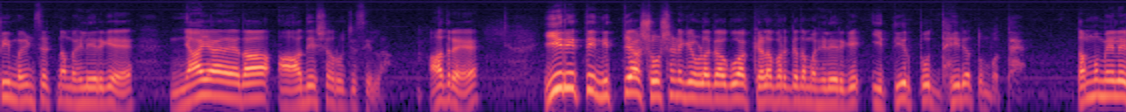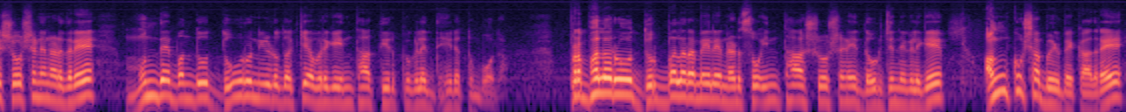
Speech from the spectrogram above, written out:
ಪಿ ಮೈಂಡ್ಸೆಟ್ನ ಮಹಿಳೆಯರಿಗೆ ನ್ಯಾಯಾಲಯದ ಆದೇಶ ರುಚಿಸಿಲ್ಲ. ಆದರೆ ಈ ರೀತಿ ನಿತ್ಯ ಶೋಷಣೆಗೆ ಒಳಗಾಗುವ ಕೆಳವರ್ಗದ ಮಹಿಳೆಯರಿಗೆ ಈ ತೀರ್ಪು ಧೈರ್ಯ ತುಂಬುತ್ತೆ. ತಮ್ಮ ಮೇಲೆ ಶೋಷಣೆ ನಡೆದರೆ ಮುಂದೆ ಬಂದು ದೂರು ನೀಡುವುದಕ್ಕೆ ಅವರಿಗೆ ಇಂಥ ತೀರ್ಪುಗಳೇ ಧೈರ್ಯ ತುಂಬೋದು. ಪ್ರಬಲರು ದುರ್ಬಲರ ಮೇಲೆ ನಡೆಸೋ ಇಂಥ ಶೋಷಣೆ ದೌರ್ಜನ್ಯಗಳಿಗೆ ಅಂಕುಶ ಬೀಳಬೇಕಾದ್ರೆ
